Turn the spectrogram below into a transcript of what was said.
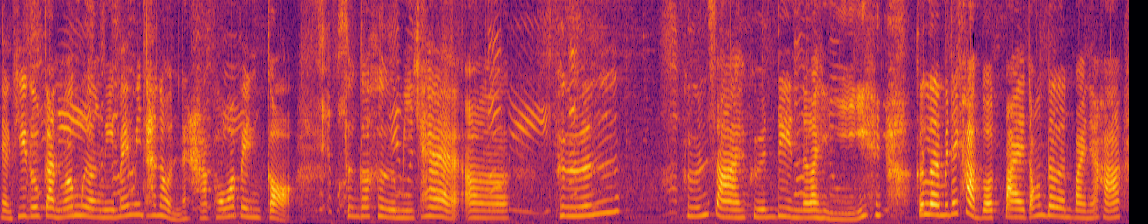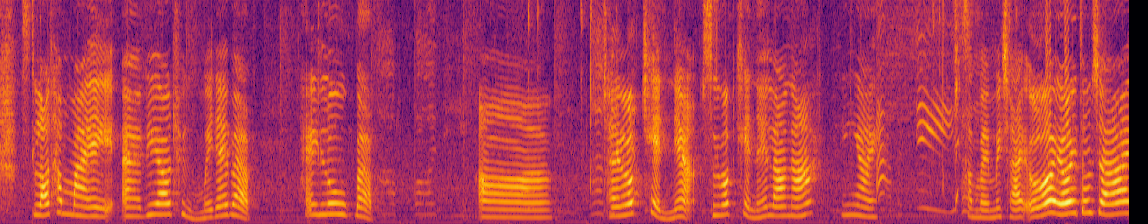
อย่างที่รู้กันว่าเมืองนี้ไม่มีถนนนะคะ เพราะว่าเป็นเกาะซึ่งก็คือมีแค่พื้นพื้นทรายพื้นดินอะไรอย่างนี้ ก็เลยไม่ได้ขับรถไปต้องเดินไปนะคะแล้วทำไมแอเรียลถึงไม่ได้แบบให้ลูกแบบใช้รถเข็นเนี่ย ซื้อรถเข็นให้แล้วนะนี่ไงทำไมไม่ใช้เอ้ยเอ้ยเจ้าชาย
